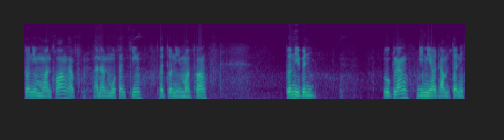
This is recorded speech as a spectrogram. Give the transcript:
ตัวนี้หมอนท้องครับอันนั้นมูสันจิงตัวตัวนี้หมอนท้อง ตัวนี้เป็นลูกรังดินเหนียวดำตัวนี้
